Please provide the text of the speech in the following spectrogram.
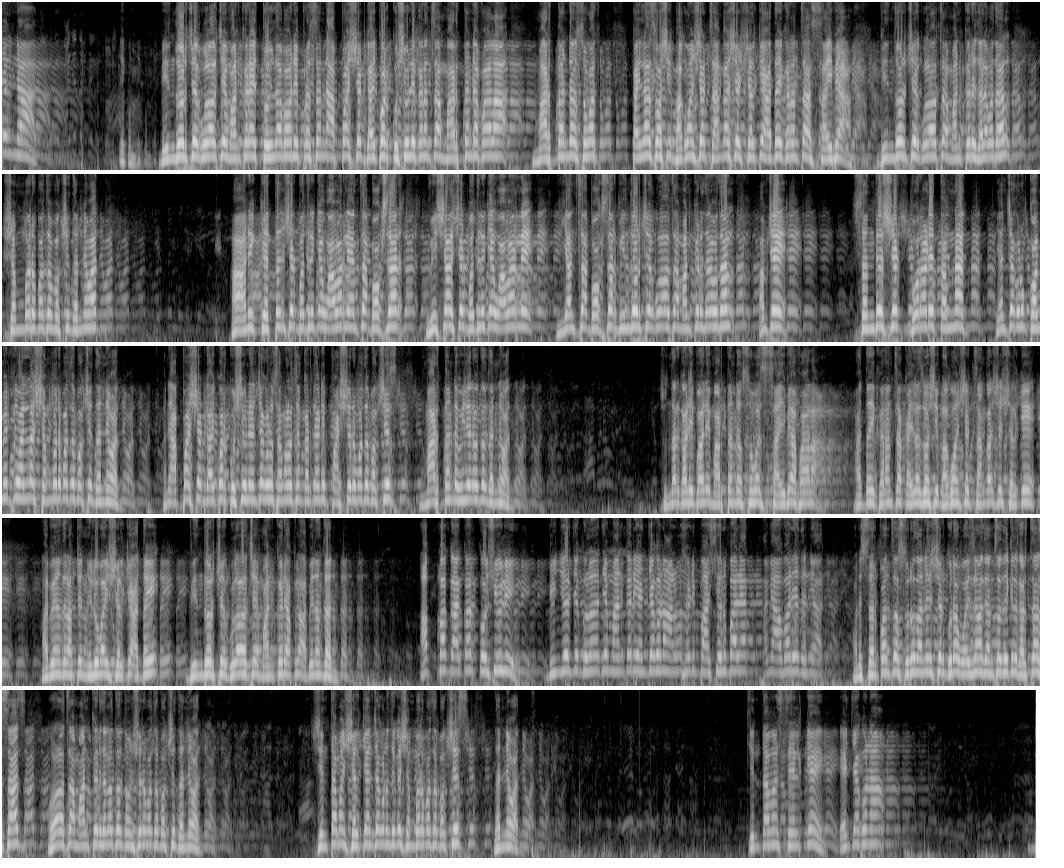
एक मिनिट. बिंदोरचे गुलालचे मानकर आहेत तुळजाभाऊ आणि प्रसन्न आप्पा शेठ गायकवाड कुशिवलेकरांचा मार्तंड पाहिला. मार्तंड सोबत कैलासवाशी भगवान शेठ चांगा शेठ शेळके आदयकरांचा साहेब्या बिंदोरचे गुलालचा मानकरी झाल्याबद्दल शंभर रुपयाचं बक्षीस धन्यवाद. हा आणि केतन शेठ बद्रिके वावरले यांचा बॉक्सर विशाल शेठ बद्रिके वावरले यांचा बॉक्सर बिंदोरचे गुलालचा मानकरी दरबदल आमचे संदेश शेठ बोराडे तमनाथ यांच्याकडून कॉमेंट्री वाल्याला शंभर रुपयाचं बक्षीस. धन्यवाद. आणि आप्पा शेठ गायकवाड कुशिवले यांच्याकडून समालोचन करण्यासाठी पाचशे रुपयाचं बक्षीस. मार्तंड विजयाबद्दल धन्यवाद. सुंदर गाडी पाहिली मार्तंड सोबत साहेब्या पाहिला आदई कैलास जोशी भगवान शेठ चांगा शेठ शेळके अभिनंदन आमचे निलुबाई शेळके आदई बिंदोरचे गुलाबाचे मानकरी आपलं अभिनंदन. आप्पा गायकवाड कोशिवली बिंजरचे गुलाबाचे मानकरी यांच्याकडून आलमासाठी पाचशे रुपये आल्यात. आम्ही आभारी धन्यवाद. आणि सरपंच सुरत अनिल शेठ गुरा वैजनाथ यांचा देखील घरचा साज होळाचा मानकरी झाला तर दोनशे रुपयाचा बक्षीस धन्यवाद. चिंतामण शेळके यांच्याकडून देखील शंभर रुपयाचा बक्षीस धन्यवाद. चिंतामण सेलके यांच्याकडून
